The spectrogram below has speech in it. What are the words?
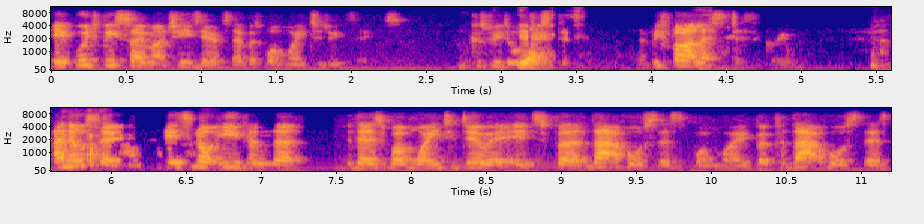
it would be so much easier if there was one way to do things because we'd all Yes. just there'd be far less disagreement. And also, it's not even that there's one way to do it. It's for that horse there's one way, but for that horse there's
